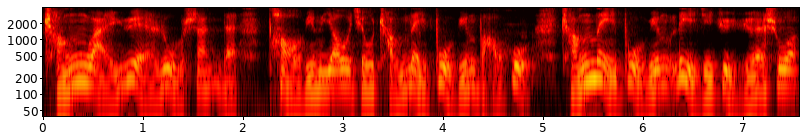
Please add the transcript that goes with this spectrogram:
城外岳麓山的炮兵要求城内步兵保护，城内步兵立即拒绝，说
